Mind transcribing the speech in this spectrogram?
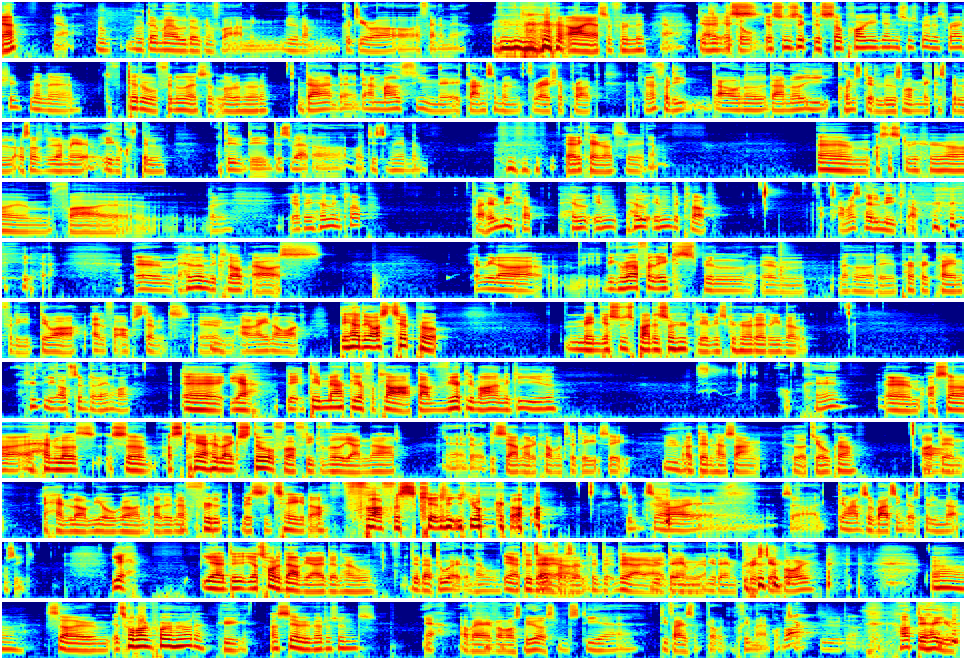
Ja. Ja, nu, nu dømmer jeg udelukkende fra min viden om Gojira og hvad fanden mere. Åh oh, ja, selvfølgelig. Ja, det er er ligesom jeg, de to. jeg synes ikke, det er så prog igen. Jeg synes mere, det er thrashy. Men øh, det kan du finde ud af selv, når du hører det. Der, er- der, der er en meget fin øh, grænse mellem thrash og prog. Ja. Fordi der er jo noget, der er noget i kunstigt at lyde, som om man ikke kan spille, og så er der det der med ikke at kunne spille. Og det, det, det er svært at, at distinguere imellem. Ja, det kan jeg godt se. Ja. Øhm, og så skal vi høre øhm, fra... Øhm, hvad er det? Ja, det er Hell in Club. Fra Helmi Club. Hell in, Hell in the Club. Fra Thomas Helmi Club. ja. Øhm, Hell in the Club er også... Jeg mener, vi, vi kan i hvert fald ikke spille, øhm, hvad hedder det, Perfect Plan, fordi det var alt for opstemt øhm, Mm. arena rock. Det her det er også tæt på, men jeg synes bare, det er så hyggeligt, at vi skal høre det alligevel. Hyggelig opstemt arena rock. Øh, ja, det, det er mærkeligt at forklare. Der er virkelig meget energi i det. Okay. Øhm, og så handler så, og så kan jeg heller ikke stå for, fordi du ved, jeg er nørd. Ja, det er rigtigt. Især når det kommer til DC. Mm-hmm. Og den her sang hedder Joker. Og Åh. den handler om jokeren, og den er okay. fyldt med citater fra forskellige jokere. Så, så, øh, så generelt så er det bare ting, der spiller nørdmusik. Ja, yeah. ja det, jeg tror, det er der, vi er i den her uge. Det er der, du er i den her uge. Ja, det er der, for jeg, er. selv. det, det, det er jeg i You den her damn, uge, you damn Christian boy. uh, så øh, jeg tror bare, vi prøver at høre det, Hygge. og ser vi, hvad du synes. Ja, og hvad, hvad vores lyttere synes, de er, de er faktisk der var den primære grund til. Fuck, lytter. How dare you?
